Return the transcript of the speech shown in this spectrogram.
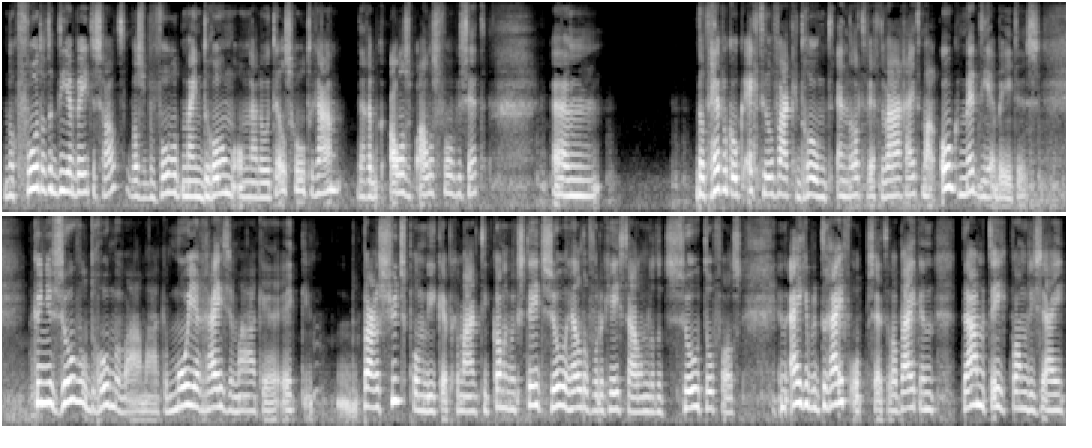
Nog voordat ik diabetes had, was bijvoorbeeld mijn droom om naar de hotelschool te gaan. Daar heb ik alles op alles voor gezet. Um, dat heb ik ook echt heel vaak gedroomd en dat werd waarheid. Maar ook met diabetes kun je zoveel dromen waarmaken, mooie reizen maken. Ik parachutesprong die ik heb gemaakt, die kan ik nog steeds zo helder voor de geest halen, omdat het zo tof was. Een eigen bedrijf opzetten, waarbij ik een dame tegenkwam die zei:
